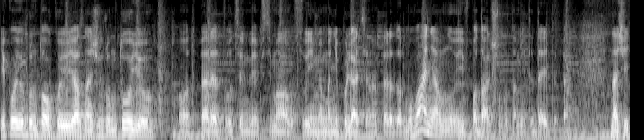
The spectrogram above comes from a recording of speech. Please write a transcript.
Якою ґрунтовкою я, значить, ґрунтую от, перед оцими всіма своїми маніпуляціями перед армуванням, ну і в подальшому там і т.д. і т.п. Значить,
